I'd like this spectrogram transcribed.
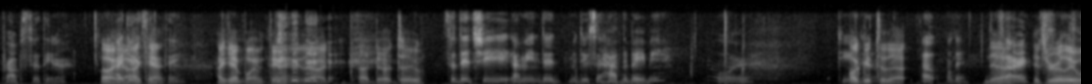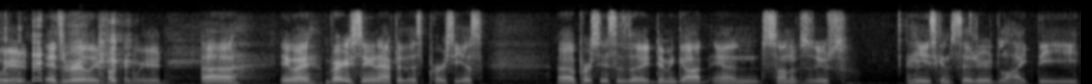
props to Athena. Oh yeah, I do I, the same can't. thing. I can't blame Athena either. I'd, I'd do it too. So did she? I mean, did Medusa have the baby, or? Do I'll get to that. Oh, okay. Yeah. Sorry. It's really weird. it's really fucking weird. Uh, anyway, very soon after this, Perseus. Uh, Perseus is a demigod and son of Zeus. He's considered like the.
